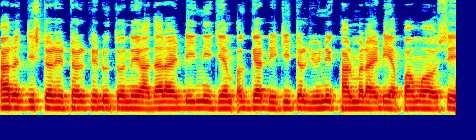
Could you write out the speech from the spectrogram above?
આ રજિસ્ટર હેઠળ ખેડૂતોને આધાર આઈડીની જેમ અગિયાર ડિજિટલ યુનિક ફાર્મર આઈડી આપવામાં આવશે.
